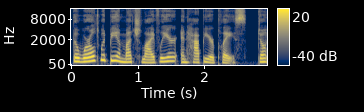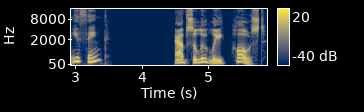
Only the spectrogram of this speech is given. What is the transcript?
The world would be a much livelier and happier place, don't you think? Absolutely, host.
